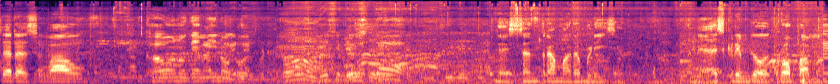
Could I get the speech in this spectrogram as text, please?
સરસ વાવ. ખાવાનું કેમ ઈ નો ખબર પડે. ગાઈસ સંતરામાં રબડી છે. અને આઈસ્ક્રીમ જો ત્રોફામાં.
